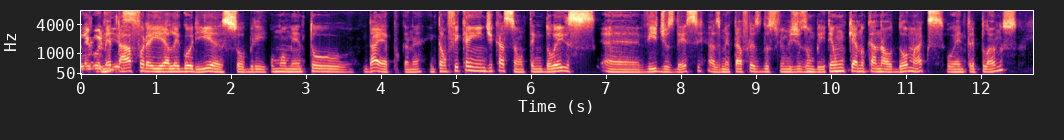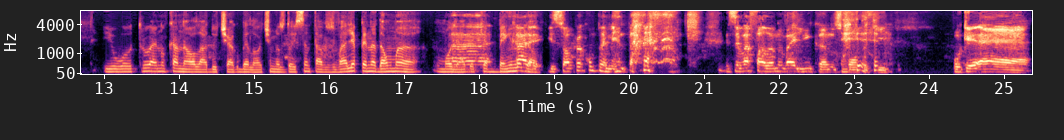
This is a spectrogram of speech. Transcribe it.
Alegorias. metáfora e alegoria sobre o momento da época, né? Então fica a indicação. Tem dois é, vídeos desse, as metáforas dos filmes de zumbi. Tem um que é no canal do Max, o Entre Planos, e o outro é no canal lá do Thiago Belotti, meus dois centavos. Vale a pena dar uma, uma olhada que é bem Ah, Cara, legal. e só pra complementar, você vai falando, vai linkando os pontos aqui. Porque é,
